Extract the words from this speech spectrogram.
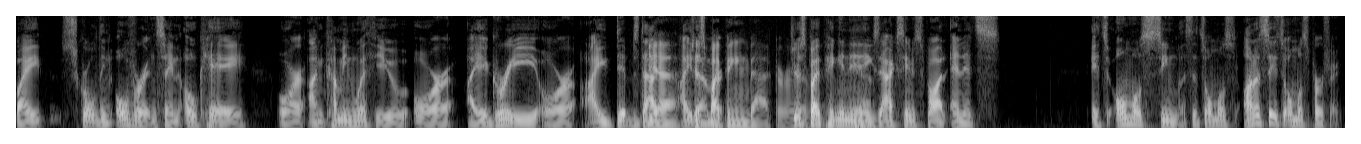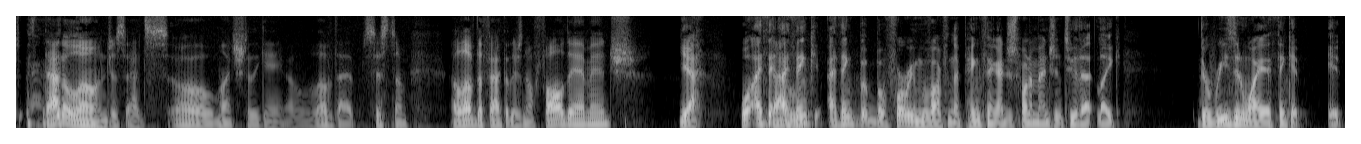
by scrolling over it and saying okay or i'm coming with you or i agree or i dibs that yeah, item just by or- pinging back or just by pinging in the exact same spot and it's it's almost seamless it's almost honestly it's almost perfect that alone just adds so much to the game. I love that system. I love the fact that there's no fall damage. Yeah. Well, I think I think I think but before we move on from the ping thing, I just want to mention too that like the reason why I think it it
